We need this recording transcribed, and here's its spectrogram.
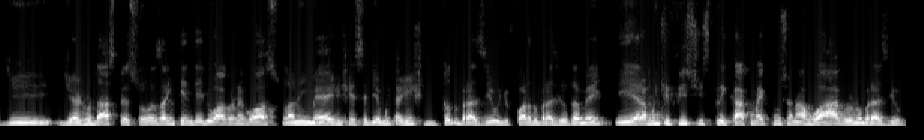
de, de ajudar as pessoas a entenderem o agronegócio. Lá no IME a gente recebia muita gente de todo o Brasil, de fora do Brasil também, e era muito difícil de explicar como é que funcionava o agro no Brasil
